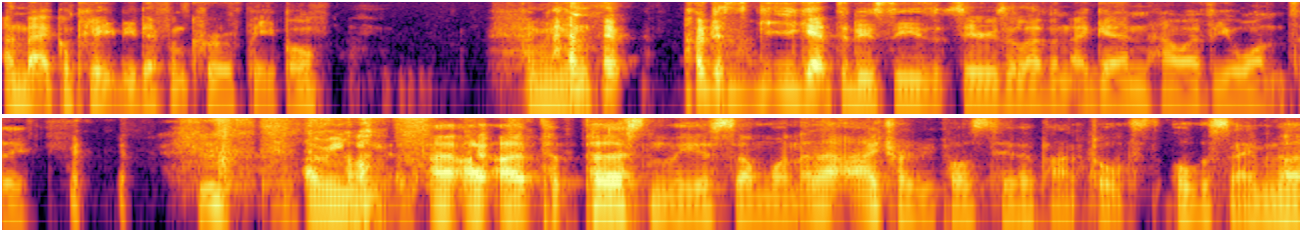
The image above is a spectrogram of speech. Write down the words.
and met a completely different crew of people. I mean, And I just you get to do season, series eleven again, however you want to. I mean, I personally, as someone, and I, I try to be positive about it all, all the same. And I,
